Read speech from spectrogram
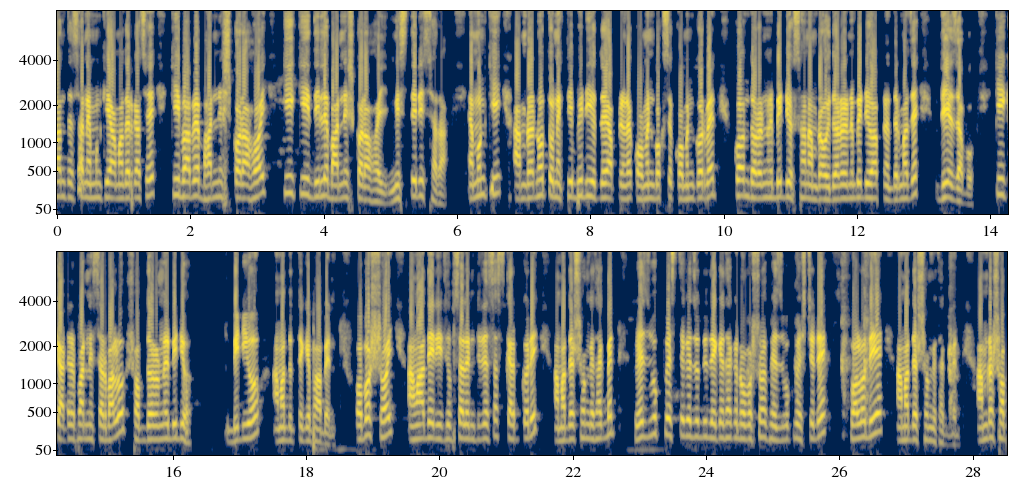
জানতে চান এমনকি আমাদের কাছে কীভাবে ভার্নিশ করা হয়, কি কি দিলে ভার্নিশ করা হয় মিস্ত্রি ছাড়া। এমনকি আমরা নতুন একটি ভিডিওতে আপনারা কমেন্ট বক্সে কমেন্ট করবেন, কোন ধরনের ভিডিও চান আমরা ওই ধরনের ভিডিও আপনাদের মাঝে দিয়ে যাব। কি কাঠের ফার্নিচার ভালো সব ধরনের ভিডিও ভিডিও আমাদের থেকে পাবেন। অবশ্যই আমাদের ইউটিউব চ্যানেলটিতে সাবস্ক্রাইব করে আমাদের সঙ্গে থাকবেন। ফেসবুক পেজ থেকে যদি দেখে থাকেন, অবশ্যই ফেসবুক পেজটিতে ফলো দিয়ে আমাদের সঙ্গে থাকবেন। আমরা সব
